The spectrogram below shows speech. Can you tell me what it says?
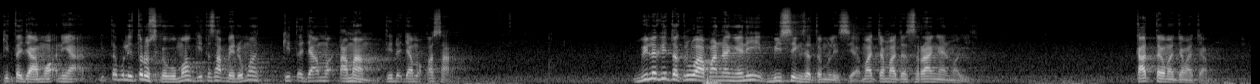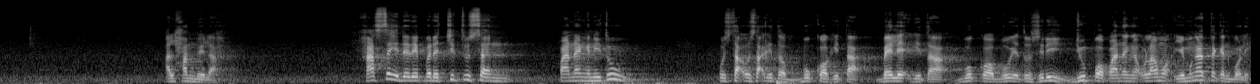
Kita jamak niat. Kita boleh terus ke rumah kita sampai rumah kita jamak tamam tidak jamak qasar bila kita keluar pandangan ini bising satu Malaysia. Macam-macam serangan mari. Kata macam-macam. Alhamdulillah. Hasil daripada cetusan pandangan itu ustaz-ustaz kita buka kita, belik kita, buka buku itu sendiri, jumpa pandangan ulama yang mengatakan boleh.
